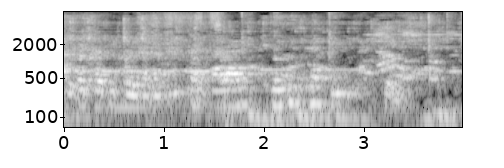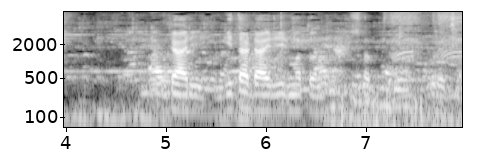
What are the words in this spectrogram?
আন্তর্জাতিক কলকাতা ডায়েরি, গীতা ডায়েরির মতন সব করেছে।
